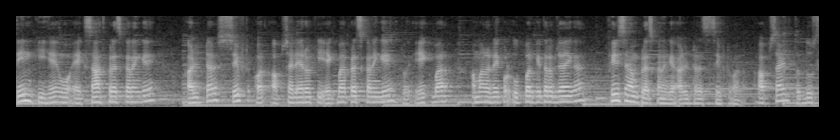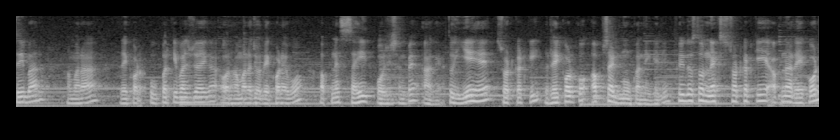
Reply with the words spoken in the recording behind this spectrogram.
तीन की है, वो एक साथ प्रेस करेंगे। अल्टर शिफ्ट और अपसाइड एरो की एक बार प्रेस करेंगे तो एक बार हमारा रिकॉर्ड ऊपर की तरफ़ जाएगा। फिर से हम प्रेस करेंगे अल्टर शिफ्ट और अपसाइड तो दूसरी बार हमारा रिकॉर्ड ऊपर की बाजू जाएगा और हमारा जो रिकॉर्ड है वो अपने सही पोजीशन पे आ गया। तो ये है शॉर्टकट की रिकॉर्ड को अपसाइड मूव करने के लिए। फिर दोस्तों नेक्स्ट शॉर्टकट की है अपना रिकॉर्ड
